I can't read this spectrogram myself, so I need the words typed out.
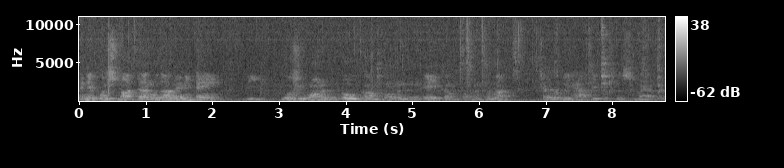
and it was not done without any pain. The, those who wanted an O component and an A component were not terribly happy with this Maverick.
